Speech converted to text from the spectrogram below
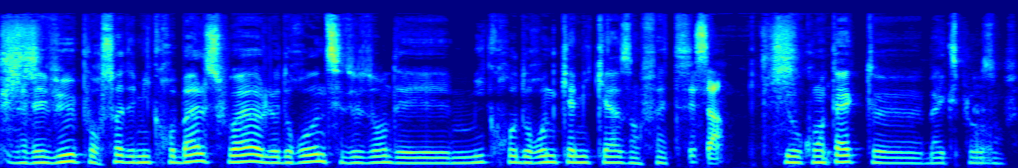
J'avais vu pour soit des micro-balles, soit le drone, c'est dedans des micro-drones kamikazes, en fait. C'est ça. Qui au contact, bah, explosent, en fait.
